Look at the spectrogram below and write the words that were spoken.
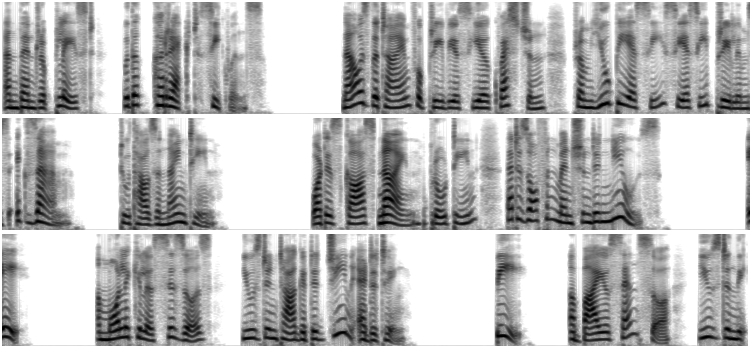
and then replaced with a correct sequence. Now is the time for previous year question from UPSC CSE Prelims Exam 2019. What is Cas9 protein that is often mentioned in news? A. A molecular scissors used in targeted gene editing. B. A biosensor used in the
